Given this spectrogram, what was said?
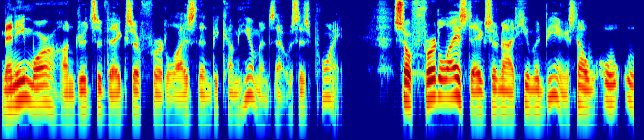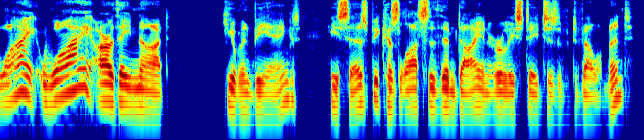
Many more hundreds of eggs are fertilized than become humans. That was his point. So fertilized eggs are not human beings. Now, why why are they not human beings? He says because lots of them die in early stages of development.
